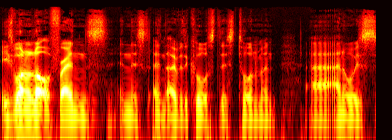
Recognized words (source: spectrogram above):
he's won a lot of friends in this in, over the course of this tournament. Uh, and always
